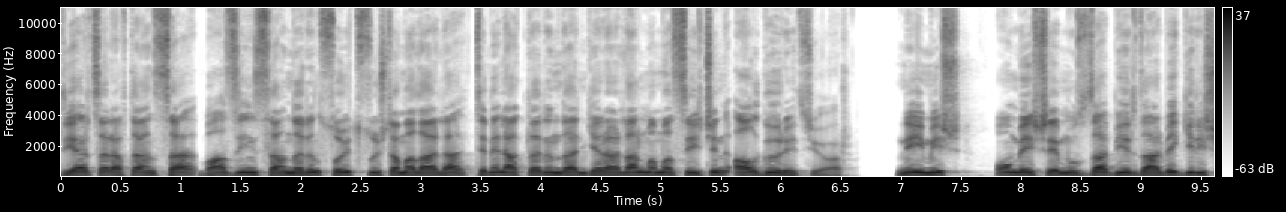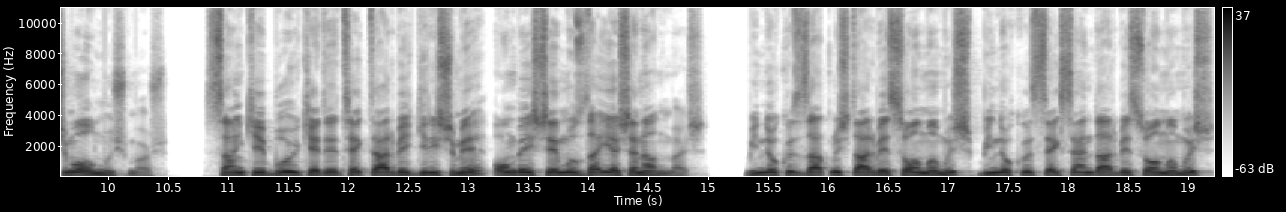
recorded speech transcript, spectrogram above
diğer taraftansa bazı insanların soyut suçlamalarla temel haklarından yararlanmaması için algı üretiyor. Neymiş? 15 Temmuz'da bir darbe girişimi olmuşmuş. Sanki bu ülkede tek darbe girişimi 15 Temmuz'da yaşananmış. 1960 darbesi olmamış, 1980 darbesi olmamış,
